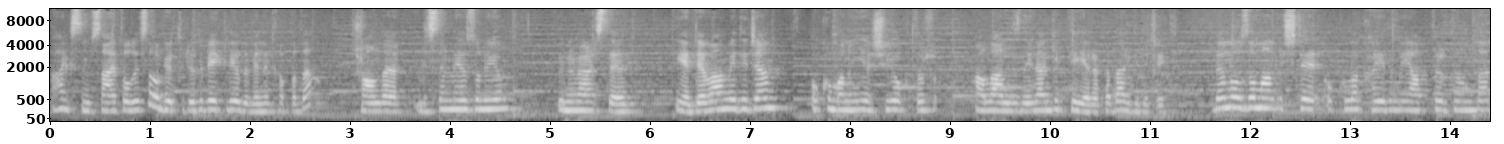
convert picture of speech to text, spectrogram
Hangisi müsait oluyorsa o götürüyordu, bekliyordu beni kapıda. Şu anda lise mezunuyum. Üniversiteye devam edeceğim. Okumanın yaşı yoktur. Allah'ın izniyle gittiği yere kadar gidecek. Ben o zaman işte okula kaydımı yaptırdığımda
